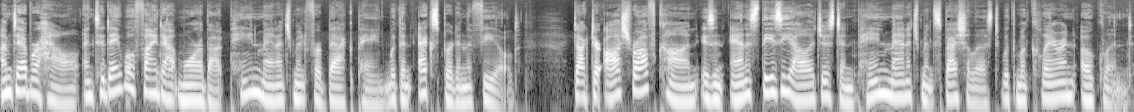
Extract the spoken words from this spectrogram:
I'm Deborah Howell, and today we'll find out more about pain management for back pain with an expert in the field. Dr. Ashraf Khan is an anesthesiologist and pain management specialist with McLaren Oakland.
